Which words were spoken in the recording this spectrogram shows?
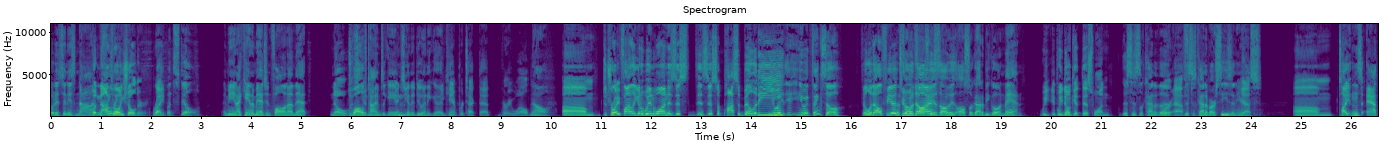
but it's in his non. But non-throwing shoulder, right? But still, I mean, I can't imagine falling on that no, it's twelve gonna- times a game and is you- going to do any good. You good. can't protect that very well. No, Um, Detroit finally going to win one. Is this is this a possibility? you would you would think so. Philadelphia But two Philadelphia and five. has always also got to be going. Man, we if we don't get this one, this is the kind of the effed. this is kind of our season here. yes. Um, Titans at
